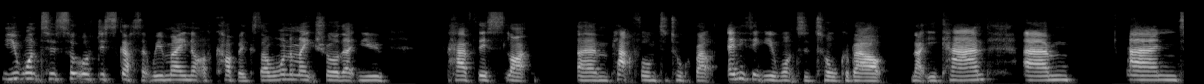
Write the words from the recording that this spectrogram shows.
you want to sort of discuss that we may not have covered? Because I want to make sure that you have this like um, platform to talk about anything you want to talk about that you can. Um, and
